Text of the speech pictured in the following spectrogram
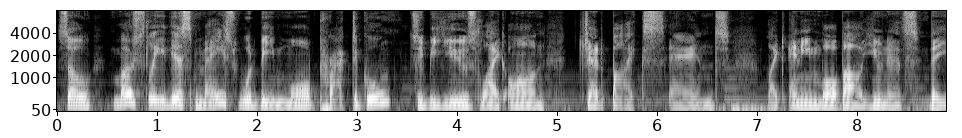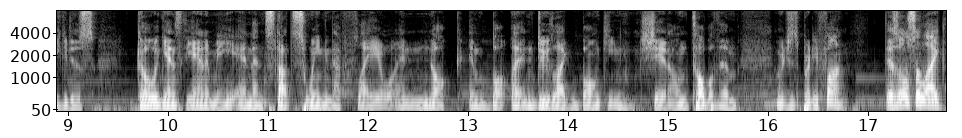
So mostly this mace would be more practical to be used like on jet bikes and like any mobile units that you could just go against the enemy and then start swinging that flail and knock and, and do like bonking shit on top of them which is pretty fun. There's also like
